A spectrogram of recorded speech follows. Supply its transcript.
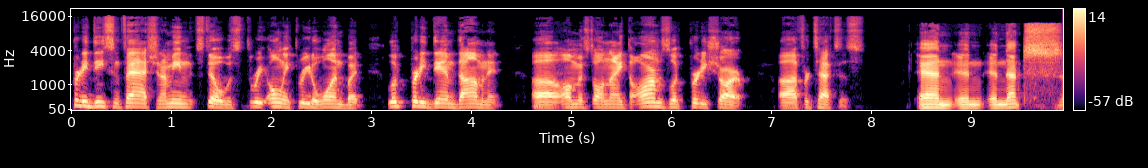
pretty decent fashion. I mean, still was three only three to one, but looked pretty damn dominant uh, almost all night. The arms looked pretty sharp uh, for Texas and and and that's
